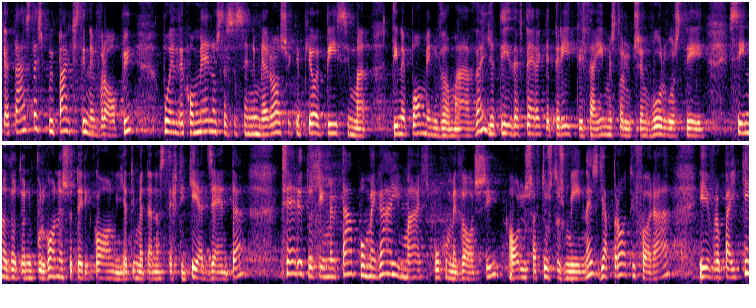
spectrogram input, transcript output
κατάσταση που υπάρχει στην Ευρώπη, που ενδεχομένως θα σας ενημερώσω και πιο επίσημα την επόμενη εβδομάδα, γιατί η Δευτέρα και Τρίτη θα είμαι στο Λουξεμβούργο στη Σύνοδο των Υπουργών Εσωτερικών για τη μεταναστευτική ατζέντα. Ξέρετε ότι μετά από μεγάλη μάχη που έχουμε δώσει όλους αυτούς τους μήνες, για πρώτη φορά η Ευρωπαϊκή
